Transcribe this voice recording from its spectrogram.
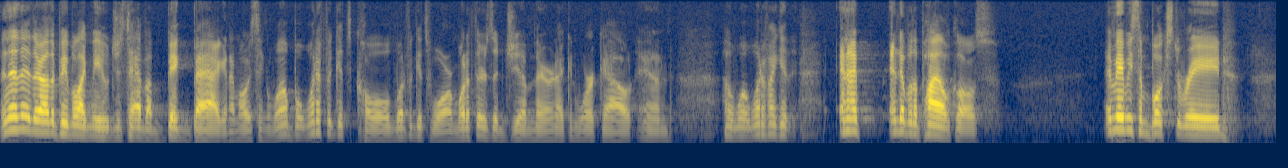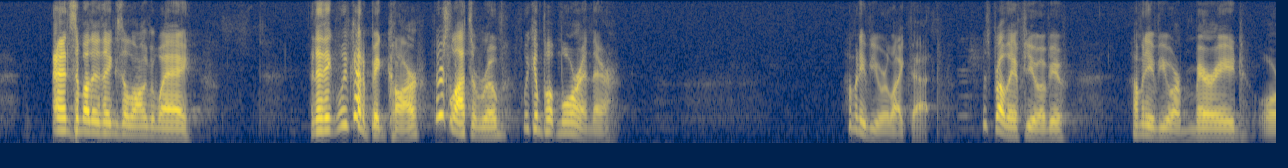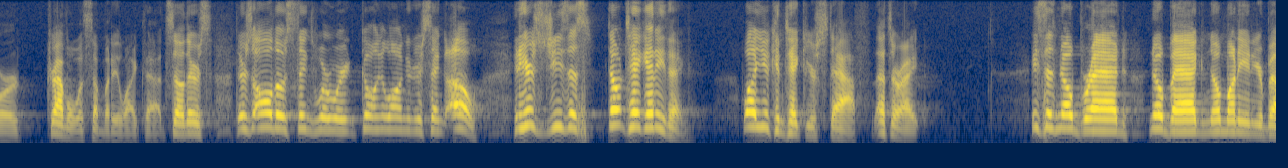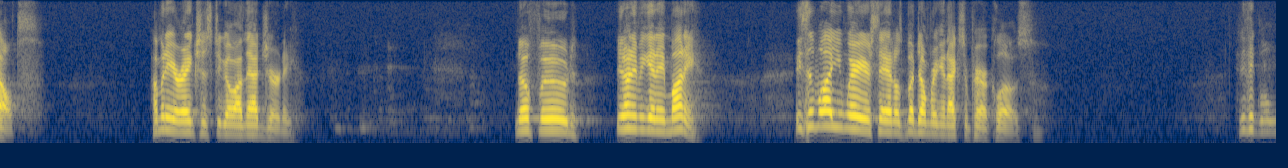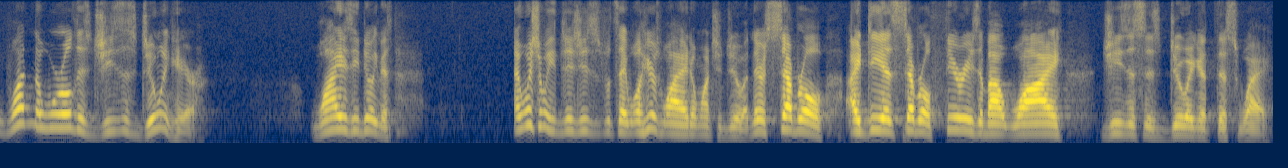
And then there are other people like me who just have a big bag, and I'm always thinking, well, but what if it gets cold? What if it gets warm? What if there's a gym there and I can work out? And oh, well, what if I get. And I end up with a pile of clothes, and maybe some books to read, and some other things along the way. And I think, we've got a big car. There's lots of room. We can put more in there. How many of you are like that? There's probably a few of you. How many of you are married or travel with somebody like that? So there's there's all those things where we're going along and you're saying, "Oh, and here's Jesus, don't take anything." Well, you can take your staff. That's all right. He says no bread, no bag, no money in your belts. How many are anxious to go on that journey? No food. You don't even get any money. He said, Well, you can wear your sandals, but don't bring an extra pair of clothes. And you think, well, what in the world is Jesus doing here? Why is he doing this? And wish we, Jesus would say, well, here's why I don't want you to do it. There's several ideas, several theories about why Jesus is doing it this way.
